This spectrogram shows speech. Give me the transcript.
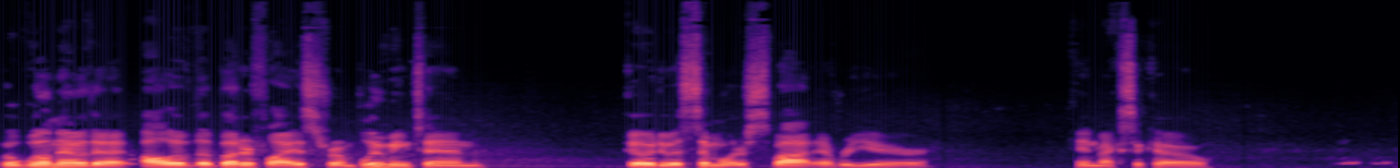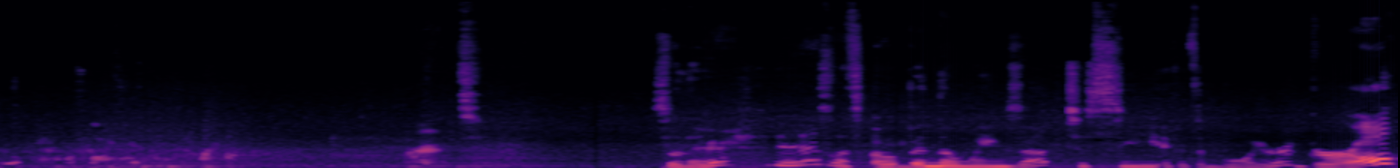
But we'll know that all of the butterflies from Bloomington go to a similar spot every year in Mexico. Alright. So there it is. Let's open the wings up to see if it's a boy or a girl.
